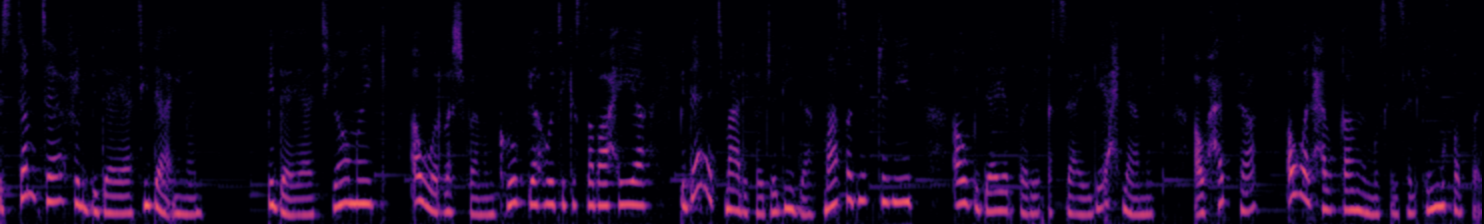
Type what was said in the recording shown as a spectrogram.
استمتع في البدايات دائما. بدايات يومك أول رشفة من كوب قهوتك الصباحية بداية معرفة جديدة مع صديق جديد أو بداية طريق السعي لأحلامك أو حتى أول حلقة من مسلسلك المفضل.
